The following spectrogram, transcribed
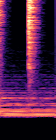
you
